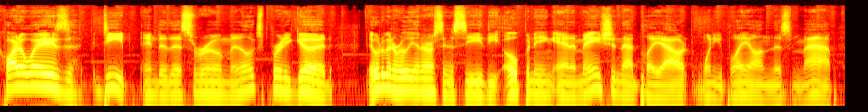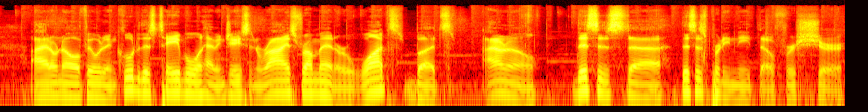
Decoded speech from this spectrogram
quite a ways deep into this room, and it looks pretty good it would have been really interesting to see the opening animation that play out when you play on this map. I don't know if it would have included this table and having Jason rise from it or what, but I don't know. This is uh, this is pretty neat though for sure.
